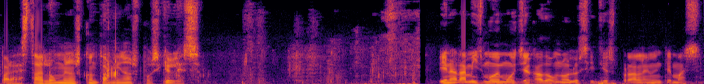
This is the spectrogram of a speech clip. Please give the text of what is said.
para estar lo menos contaminados posibles. Bien, ahora mismo hemos llegado a uno de los sitios probablemente más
